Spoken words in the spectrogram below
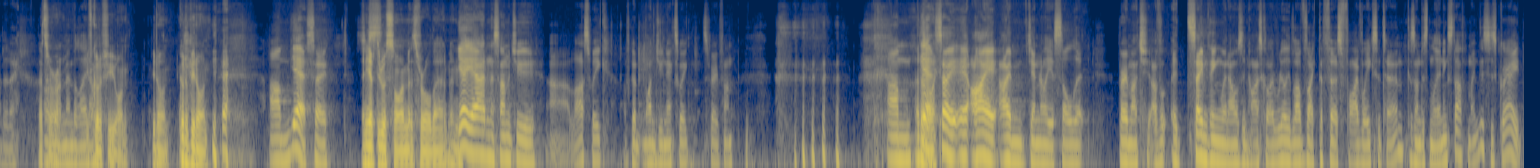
I don't know. that's I'll all right. remember later. You've got a few on. Bit on. Got a bit on. yeah. Um, yeah, so. And you have to do assignments for all that. And Yeah, yeah. I had an assignment due uh, last week. I've got one due next week. It's very fun. um, I don't yeah, like so uh, I I'm generally a soul that very much. I've uh, same thing when I was in high school. I really loved like the first five weeks of term because I'm just learning stuff. I'm like, this is great.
